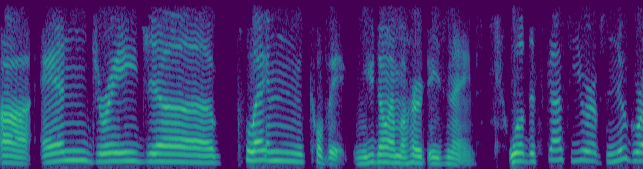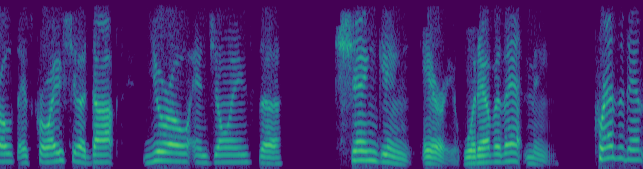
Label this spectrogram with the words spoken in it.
uh, Andrija Plenkovic. You know I'm going to hurt these names. We'll discuss Europe's new growth as Croatia adopts Euro and joins the Schengen area, whatever that means. President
